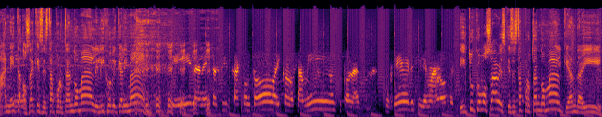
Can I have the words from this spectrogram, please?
Ah, neta, o sea que se está portando mal el hijo de Calimán. Sí, la neta sí está con todo, ahí con los amigos y con las mujeres y demás. ¿Y tú cómo sabes que se está portando mal, que anda ahí,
